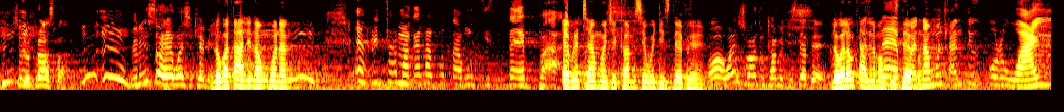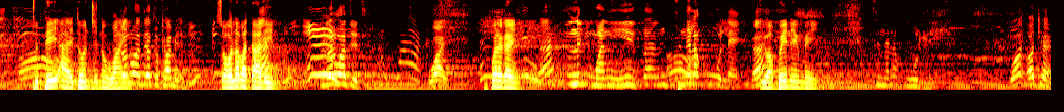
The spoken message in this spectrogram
She will prosper. You didn't saw her when she came in. Loko ta ali na n'wi vonanga mm. Every time akala ku ta n'wi disturba every time when she comes here we disturb her. Oh, when she want to come, you disturb her. Loko la ku ta ali na disturba disturb. namuntlha ni tivi why Today I don't know You don't why. want her to come here. So laba ta. You don't want it. Why? Kwala kain. ni n'wana hisa kule You are burning me. tshinela kule What? Okay.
